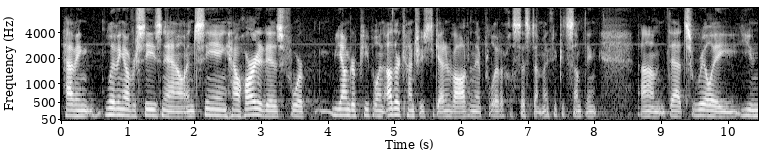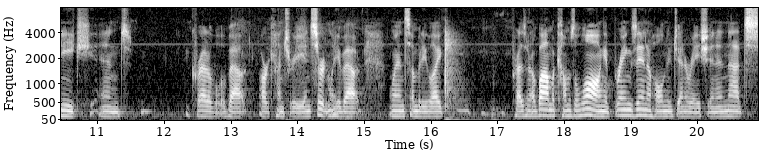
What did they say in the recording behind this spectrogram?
having living overseas now and seeing how hard it is for younger people in other countries to get involved in their political system, I think it's something um, that's really unique and incredible about our country, and certainly about when somebody like President Obama comes along, it brings in a whole new generation, and that's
